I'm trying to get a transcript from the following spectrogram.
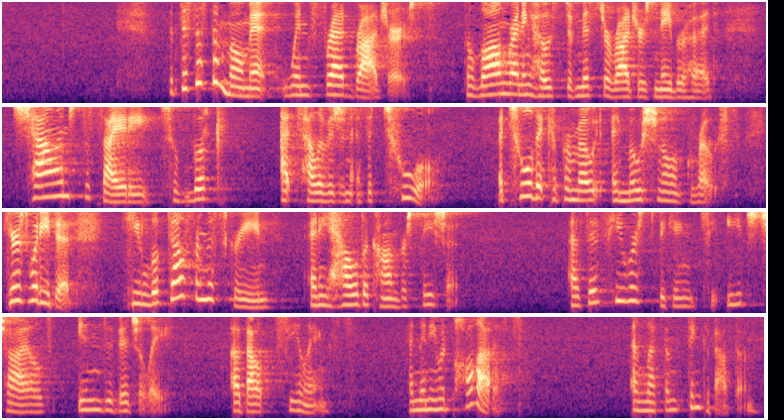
But this is the moment when Fred Rogers, the long running host of Mr. Rogers' Neighborhood, challenged society to look at television as a tool, a tool that could promote emotional growth. Here's what he did he looked out from the screen and he held a conversation as if he were speaking to each child individually about feelings. And then he would pause and let them think about them.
